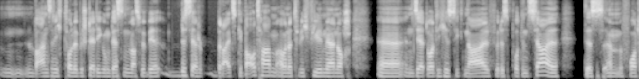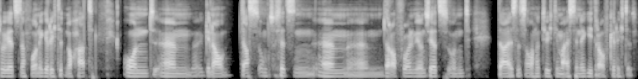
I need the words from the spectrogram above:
eine wahnsinnig tolle Bestätigung dessen, was wir bisher bereits gebaut haben, aber natürlich viel mehr noch äh, ein sehr deutliches Signal für das Potenzial, das ähm, Forto jetzt nach vorne gerichtet noch hat. Und ähm, genau das umzusetzen, ähm, ähm, darauf freuen wir uns jetzt und da ist jetzt auch natürlich die meiste Energie drauf gerichtet.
